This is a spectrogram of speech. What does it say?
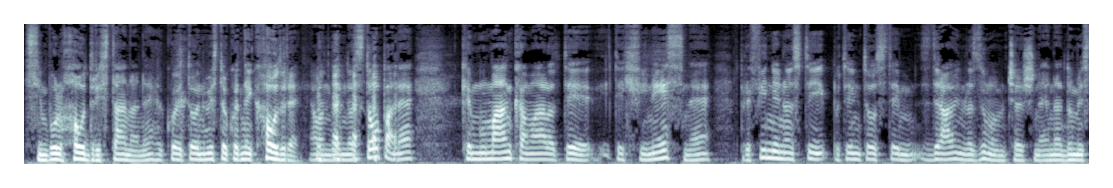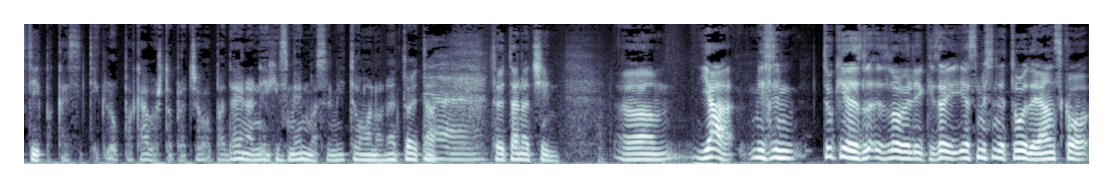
simbol hodristana, ne, kako je to v bistvu kot nek hodre. On vedno nastopa, ne, ker mu manjka malo te, teh fines, ne, prefinjenosti, potem to s tem zdravim razumom češ ne nadomesti. Pa kaj si ti glup, pa kaj boš to plačeval, pa daj na njih izmenimo se mi to ono, ne, to je ta, ja. to je ta način. Um, ja, mislim. Tukaj je zelo veliko. Zdaj, jaz mislim, da to dejansko uh,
